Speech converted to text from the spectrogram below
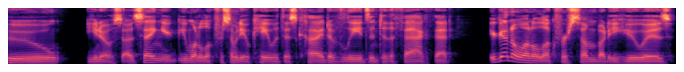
who you know, so I was saying you, you want to look for somebody okay with this kind of leads into the fact that you're going to want to look for somebody who is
